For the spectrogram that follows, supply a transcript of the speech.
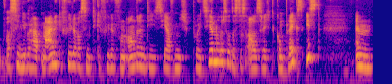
was sind überhaupt meine Gefühle, was sind die Gefühle von anderen, die sie auf mich projizieren oder so, dass das alles recht komplex ist. Ähm,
